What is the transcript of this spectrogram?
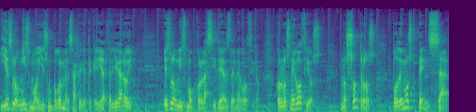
Y es lo mismo, y es un poco el mensaje que te quería hacer llegar hoy, es lo mismo con las ideas de negocio. Con los negocios, nosotros podemos pensar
